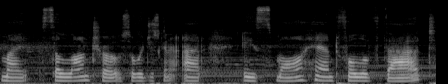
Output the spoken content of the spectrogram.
my cilantro. So we're just gonna add a small handful of that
